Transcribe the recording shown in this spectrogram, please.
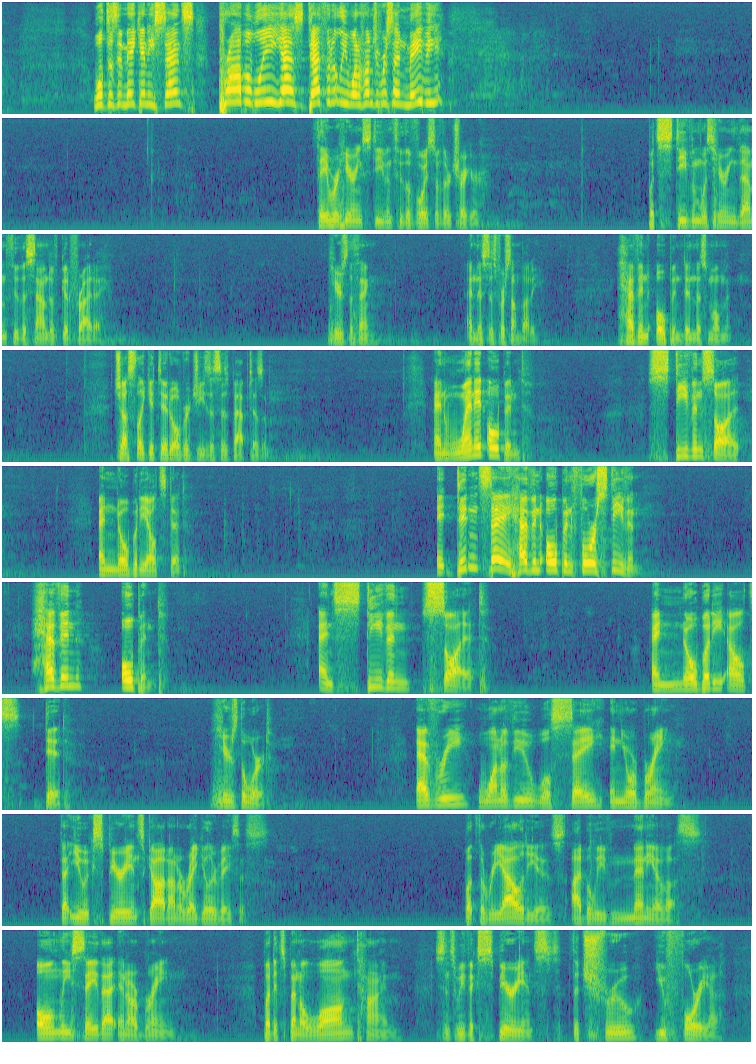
Well, does it make any sense? Probably, yes, definitely, 100%, maybe. They were hearing Stephen through the voice of their trigger. But Stephen was hearing them through the sound of Good Friday. Here's the thing, and this is for somebody heaven opened in this moment, just like it did over Jesus' baptism. And when it opened, Stephen saw it, and nobody else did. It didn't say heaven opened for Stephen. Heaven opened. And Stephen saw it. And nobody else did. Here's the word every one of you will say in your brain that you experience God on a regular basis. But the reality is, I believe many of us only say that in our brain. But it's been a long time since we've experienced the true euphoria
